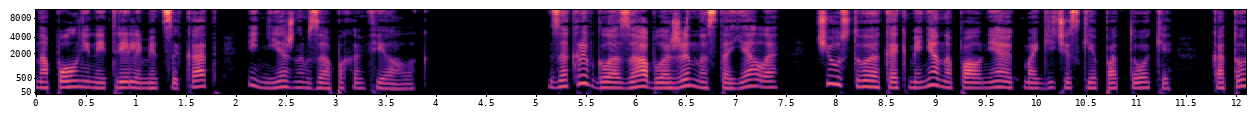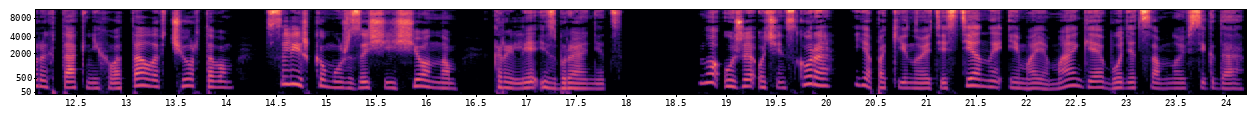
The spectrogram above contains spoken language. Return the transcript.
наполненный трелями цикад и нежным запахом фиалок. Закрыв глаза, блаженно стояла, чувствуя, как меня наполняют магические потоки, которых так не хватало в чертовом, слишком уж защищенном крыле избранниц. Но уже очень скоро я покину эти стены, и моя магия будет со мной всегда.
